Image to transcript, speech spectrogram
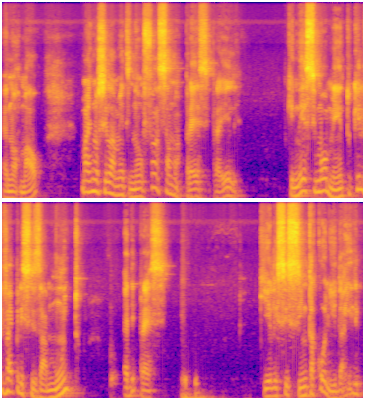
é normal, mas não se lamente, não. Faça uma prece para ele, que nesse momento o que ele vai precisar muito é de prece. Que ele se sinta acolhido. Aí ele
